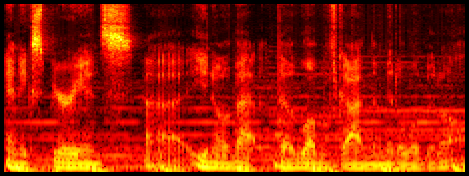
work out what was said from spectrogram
and experience, uh, you know, that the love of God in the middle of it all.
